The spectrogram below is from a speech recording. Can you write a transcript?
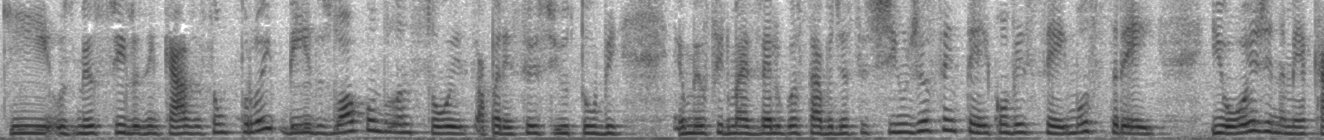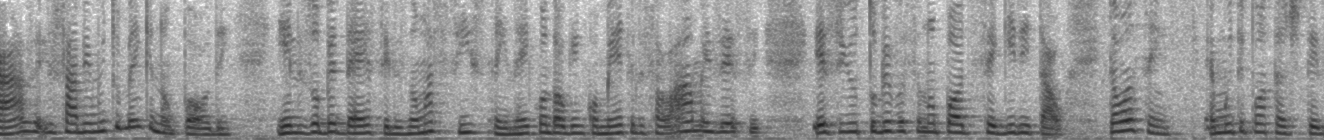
que os meus filhos em casa são proibidos. Logo quando lançou, apareceu esse YouTube, o meu filho mais velho gostava de assistir. Um dia eu sentei, conversei, mostrei. E hoje na minha casa, eles sabem muito bem que não podem. E eles obedecem, eles não assistem, né? E quando alguém comenta, eles falam: "Ah, mas esse esse YouTube você não pode seguir e tal". Então assim, é muito importante ter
